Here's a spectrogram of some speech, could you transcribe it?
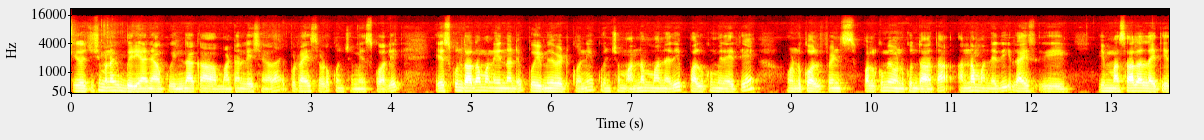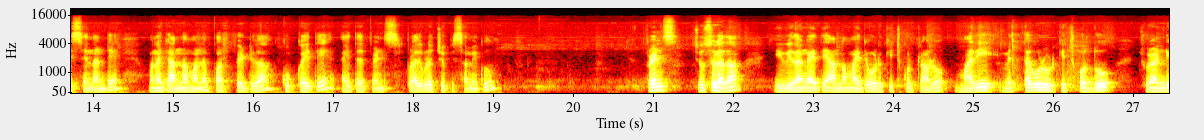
ఇది వచ్చేసి మనకి బిర్యానీ ఆకు. ఇందాక మటన్ వేసిన కదా? ఇప్పుడు రైస్ కూడా కొంచెం వేసుకోవాలి. వేసుకున్న తర్వాత మనం ఏంటంటే పొయ్యి మీద పెట్టుకొని కొంచెం అన్నం అనేది పలుకు మీద అయితే వండుకోవాలి ఫ్రెండ్స్. పలుకు మీద వండుకున్న తర్వాత అన్నం అనేది రైస్ ఈ ఈ మసాలాలు అయితే వేసిందంటే మనకి అన్నం అనేది పర్ఫెక్ట్గా కుక్ అయితే అవుతుంది ఫ్రెండ్స్ ఇప్పుడు అది కూడా చూపిస్తాను మీకు. ఫ్రెండ్స్ చూసు కదా? ఈ విధంగా అయితే అన్నం అయితే ఉడికించుకుంటున్నారు. మరీ మెత్తగా కూడా ఉడికించుకోవద్దు. చూడండి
